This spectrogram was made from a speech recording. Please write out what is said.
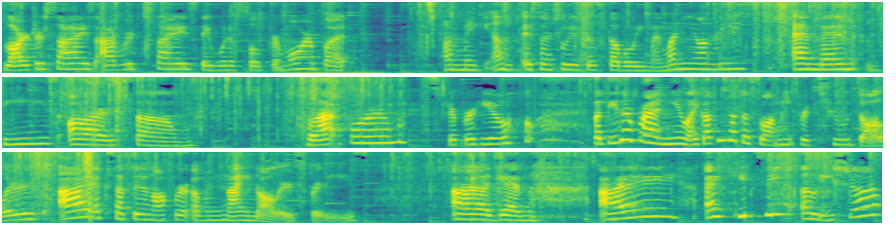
larger size, average size, they would have sold for more. But I'm making, I'm essentially just doubling my money on these. And then these are some platform stripper heel. but these are brand new. I got these at the swap meet for $2. I accepted an offer of $9 for these. Uh, again, I I keep seeing Alicia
